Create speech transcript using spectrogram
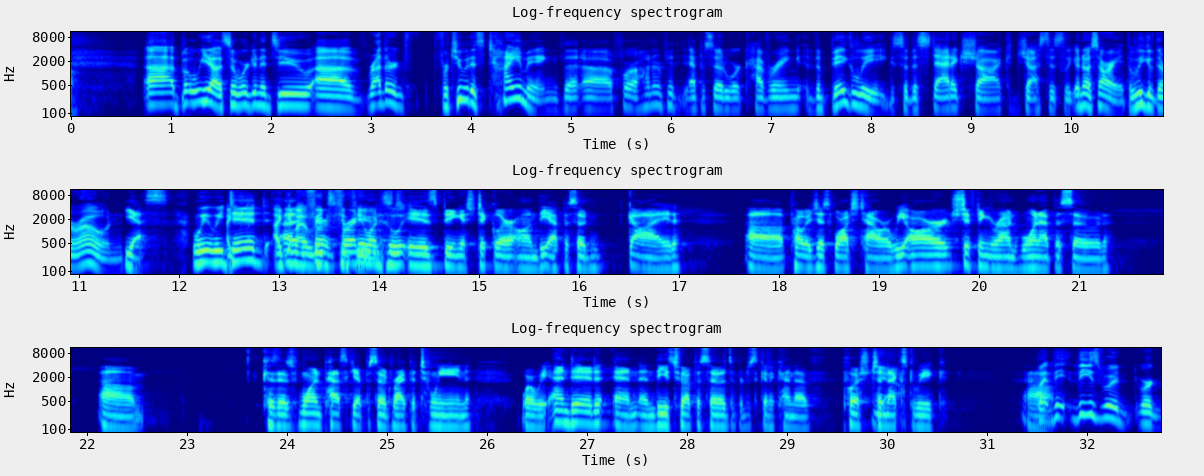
uh, but you know, so we're gonna do uh, rather fortuitous timing that uh, for our 150th episode we're covering the big league, so the Static Shock Justice League. Oh no, sorry, the League of Their Own. Yes, we we did. I get my uh, for, for anyone who is being a stickler on the episode guide. Uh, probably just Watchtower. We are shifting around one episode, um, because there's one pesky episode right between where we ended and and these two episodes. We're just going to kind of push to Yeah. next week. Uh, But the, these would were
